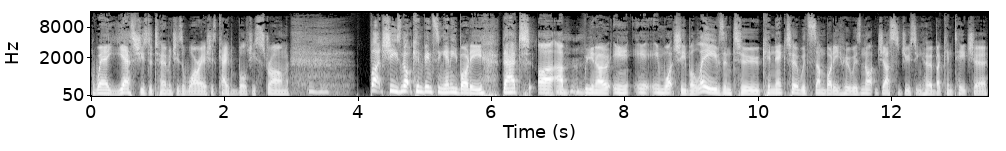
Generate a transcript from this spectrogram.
where yes, she's determined, she's a warrior, she's capable, she's strong. But she's not convincing anybody that, uh, uh, you know, in, in in what she believes, and to connect her with somebody who is not just seducing her, but can teach her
